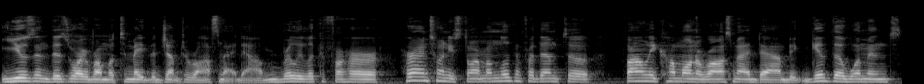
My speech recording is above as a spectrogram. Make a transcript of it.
using this Royal Rumble to make the jump to Raw SmackDown. I'm really looking for her, her and Toni Storm. I'm looking for them to finally come on a Raw SmackDown, give the women's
